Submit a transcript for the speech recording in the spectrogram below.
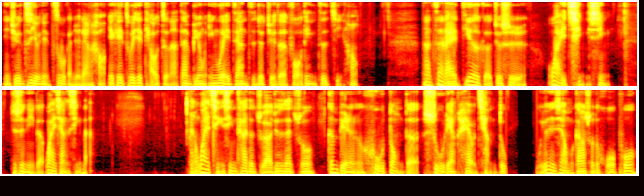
你觉得自己有点自我感觉良好，也可以做一些调整啊，但不用因为这样子就觉得否定自己哈。那再来第二个就是外倾性，就是你的外向性的。那外倾性它的主要就是在说跟别人互动的数量还有强度，有点像我们刚刚说的活泼。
